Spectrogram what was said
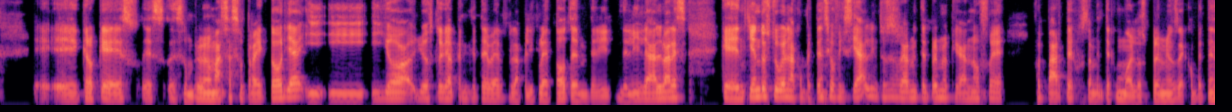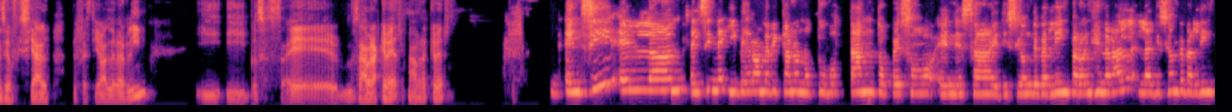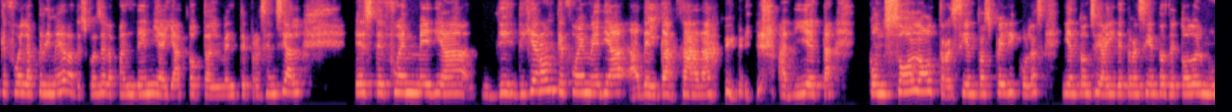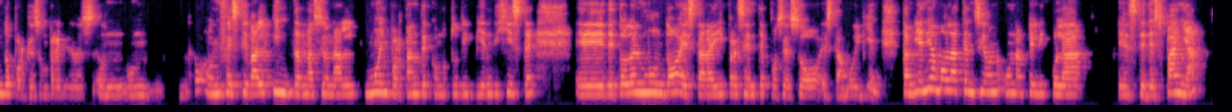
eh, eh, creo que es, es, un premio más a su trayectoria y, y, yo, yo estoy al pendiente de ver la película de Totem de, de, Lila Álvarez, que entiendo estuvo en la competencia oficial, entonces realmente el premio que ganó fue fue parte justamente como de los premios de competencia oficial del Festival de Berlín. Y, pues, eh, pues, habrá que ver, habrá que ver. En sí, el, um, el, cine iberoamericano no tuvo tanto peso en esa edición de Berlín, pero en general la edición de Berlín, que fue la primera después de la pandemia ya totalmente presencial, este fue media, dijeron que fue media adelgazada a dieta, con solo 300 películas y entonces hay de 300 de todo el mundo porque es un premio, es un, festival internacional muy importante, como tú bien dijiste, eh, de todo el mundo, estar ahí presente, pues eso está muy bien. También llamó la atención una película este, de España,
